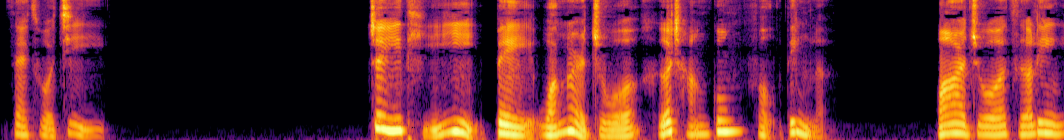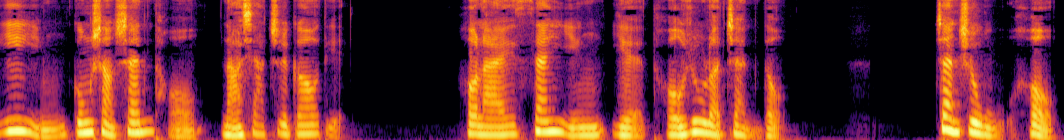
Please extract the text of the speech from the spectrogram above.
再做记忆。”这一提议被王尔琢、何长工否定了。王尔琢责令一营攻上山头，拿下制高点。后来，三营也投入了战斗。战至午后，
